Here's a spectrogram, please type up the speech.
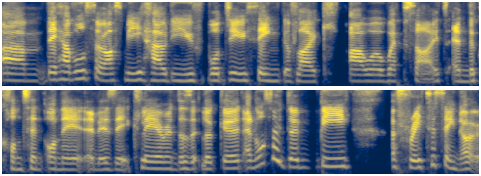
um, they have also asked me, how do you, what do you think of like our website and the content on it, and is it clear and does it look good? And also, don't be afraid to say no.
